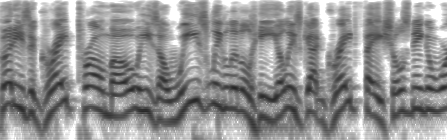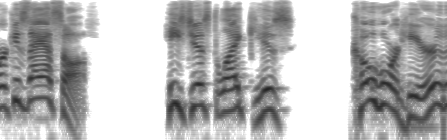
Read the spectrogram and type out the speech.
But he's a great promo. He's a weaselly little heel. He's got great facials and he can work his ass off. He's just like his cohort here,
